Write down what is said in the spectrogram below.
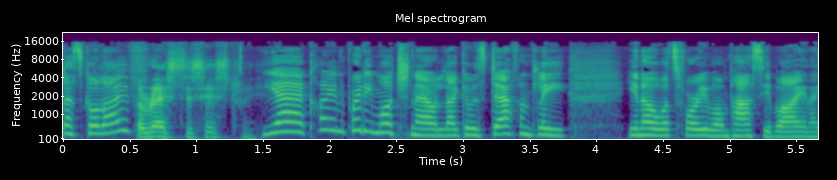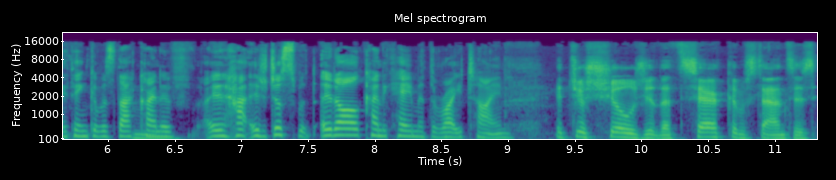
let's go live. The rest is history. Yeah, kind of pretty much now. Like it was definitely, you know, what's for you won't pass you by, and I think it was that Mm. kind of. It, ha- it just it all kind of came at the right time. It just shows you that circumstances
